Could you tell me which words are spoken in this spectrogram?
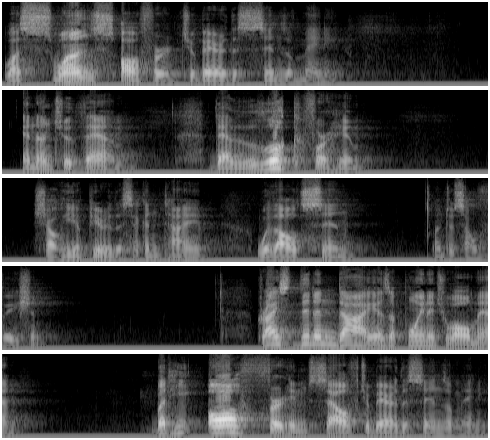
was once offered to bear the sins of many, and unto them that look for him shall he appear the second time without sin unto salvation. Christ didn't die as appointed to all men but he offered himself to bear the sins of many.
